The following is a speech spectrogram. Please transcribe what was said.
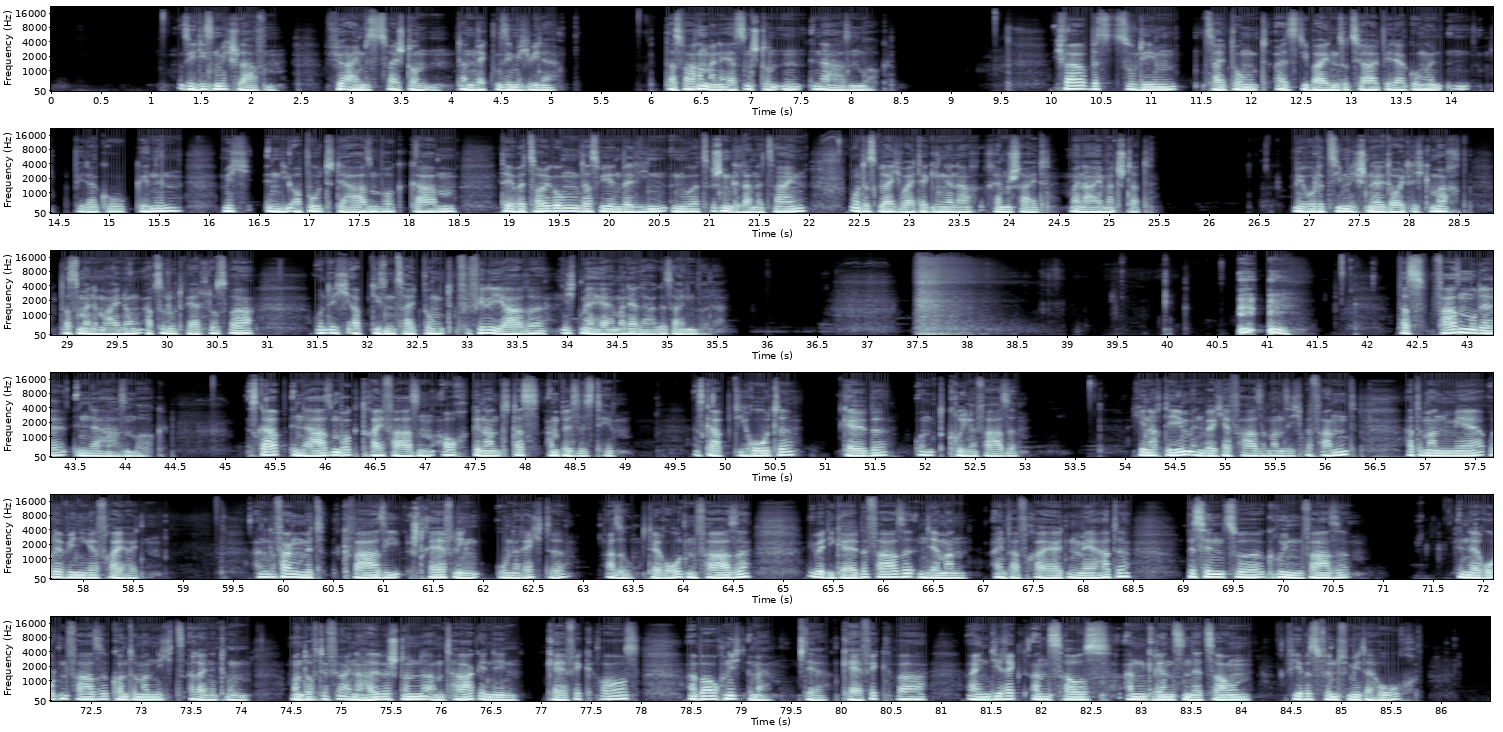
Sie ließen mich schlafen, für ein bis zwei Stunden, dann weckten sie mich wieder. Das waren meine ersten Stunden in der Hasenburg. Ich war bis zu dem Zeitpunkt, als die beiden Sozialpädagogen Pädagoginnen mich in die Obhut der Hasenburg gaben, der Überzeugung, dass wir in Berlin nur zwischengelandet seien und es gleich weiterginge nach Remscheid, meiner Heimatstadt. Mir wurde ziemlich schnell deutlich gemacht, dass meine Meinung absolut wertlos war und ich ab diesem Zeitpunkt für viele Jahre nicht mehr Herr meiner Lage sein würde. Das Phasenmodell in der Hasenburg. Es gab in der Hasenburg drei Phasen, auch genannt das Ampelsystem. Es gab die rote, gelbe und grüne Phase. Je nachdem, in welcher Phase man sich befand, hatte man mehr oder weniger Freiheiten. Angefangen mit quasi Sträfling ohne Rechte, also der roten Phase, über die gelbe Phase, in der man ein paar Freiheiten mehr hatte, bis hin zur grünen Phase. In der roten Phase konnte man nichts alleine tun, man durfte für eine halbe Stunde am Tag in den Käfig raus, aber auch nicht immer. Der Käfig war ein direkt ans Haus angrenzender Zaun, vier bis fünf Meter hoch,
